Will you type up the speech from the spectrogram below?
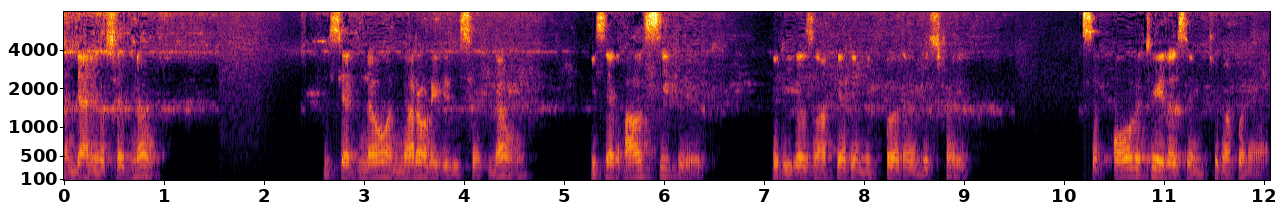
And Daniel said no. He said no, and not only did he say no, he said, I'll see to it that he does not get any further in this trade. So all the tailors in Tunapuna,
